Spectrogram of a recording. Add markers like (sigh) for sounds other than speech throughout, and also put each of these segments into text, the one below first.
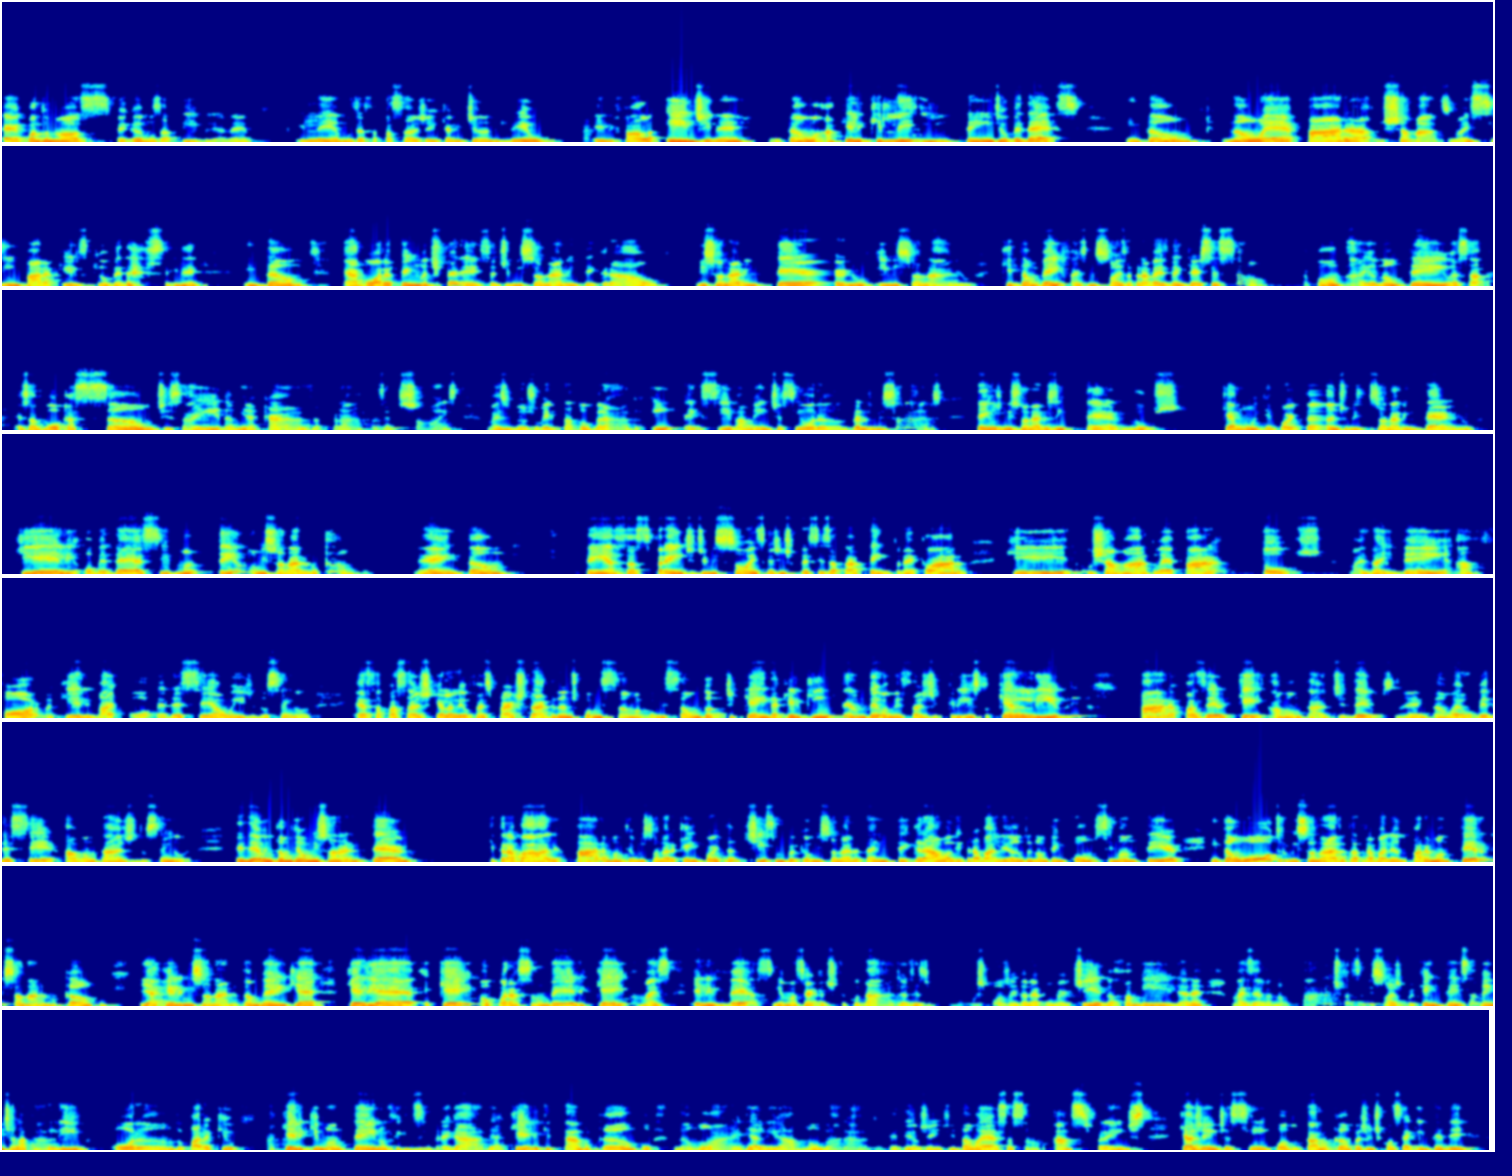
É, quando nós pegamos a Bíblia, né, e lemos essa passagem aí que a Lidiane leu, ele fala ide, né? Então, aquele que lê e entende, obedece. Então, não é para os chamados, mas sim para aqueles que obedecem, né? Então, agora tem uma diferença de missionário integral, missionário interno e missionário que também faz missões através da intercessão, tá bom? Ah, eu não tenho essa, essa vocação de sair da minha casa para fazer missões, mas o meu joelho está dobrado intensivamente, assim, orando pelos missionários tem os missionários internos, que é muito importante o missionário interno, que ele obedece mantendo o missionário no campo, né? Então, tem essas frentes de missões que a gente precisa estar atento, né? Claro que o chamado é para todos, mas aí vem a forma que ele vai obedecer ao ídolo do Senhor essa passagem que ela leu faz parte da grande comissão, a comissão de quem? Daquele que entendeu a mensagem de Cristo, que é livre para fazer o quê? A vontade de Deus, né? Então, é obedecer à vontade do Senhor, entendeu? Então, tem um missionário interno, que trabalha para manter o missionário, que é importantíssimo, porque o missionário está integral ali trabalhando, não tem como se manter. Então, outro missionário está trabalhando para manter o missionário no campo, e aquele missionário também que é que ele é queima o coração dele, queima, mas ele vê assim uma certa dificuldade, às vezes o esposo ainda não é convertido, a família, né? Mas ela não para de fazer missões, porque intensamente ela está ali orando para que aquele que mantém não fique desempregado e aquele que está no campo não largue ali a mão do arado, entendeu, gente? Então, essas são as frentes que a gente, assim, quando está no campo, a gente consegue entender.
